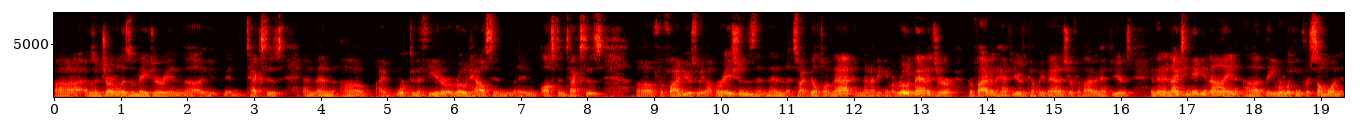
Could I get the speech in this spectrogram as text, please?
Uh, I was a journalism major in uh, in Texas, and then uh, I worked in a theater, a roadhouse in in Austin, Texas, uh, for five years doing operations, and then so I built on that, and then I became a road manager for five and a half years, a company manager for five and a half years, and then in 1989 uh, they were looking for someone.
